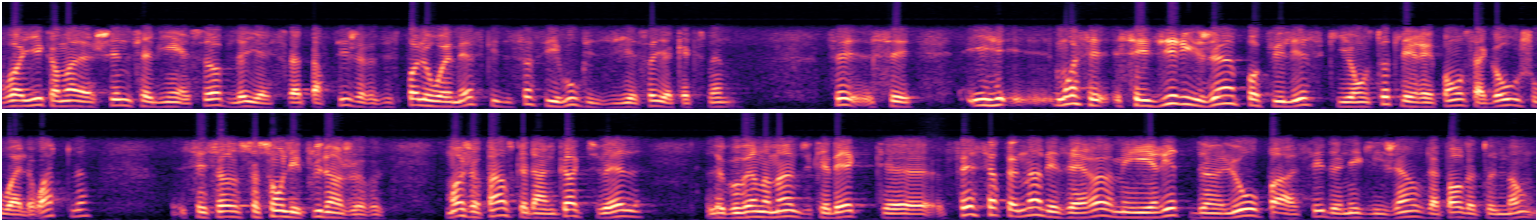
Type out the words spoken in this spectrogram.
voyez comment la Chine fait bien ça, puis là il serait parti. J'aurais dit c'est pas l'OMS qui dit ça, c'est vous qui disiez ça il y a quelques semaines. C'est, moi, ces dirigeants populistes qui ont toutes les réponses à gauche ou à droite là. C'est ça, ce sont les plus dangereux. Moi, je pense que dans le cas actuel, le gouvernement du Québec euh, fait certainement des erreurs, mais hérite d'un lourd passé de négligence de la part de tout le monde.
